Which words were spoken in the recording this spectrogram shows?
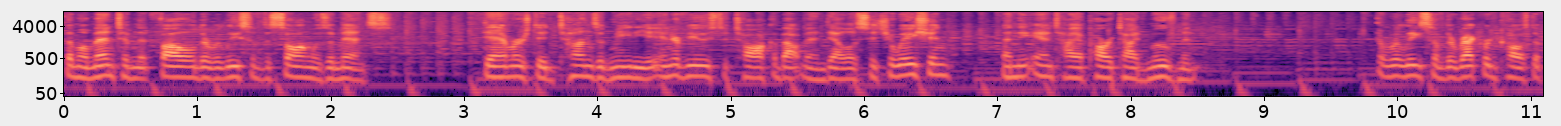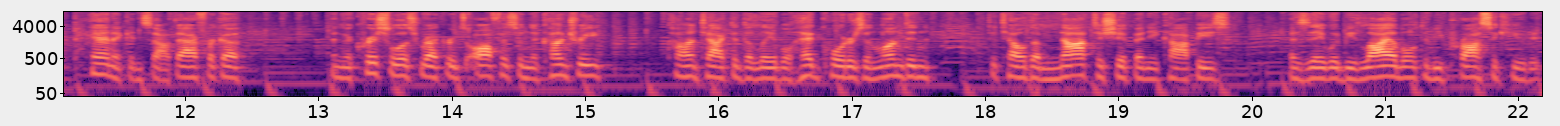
the momentum that followed the release of the song was immense. Dammers did tons of media interviews to talk about Mandela's situation and the anti apartheid movement. The release of the record caused a panic in South Africa, and the Chrysalis Records office in the country contacted the label headquarters in London to tell them not to ship any copies, as they would be liable to be prosecuted.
